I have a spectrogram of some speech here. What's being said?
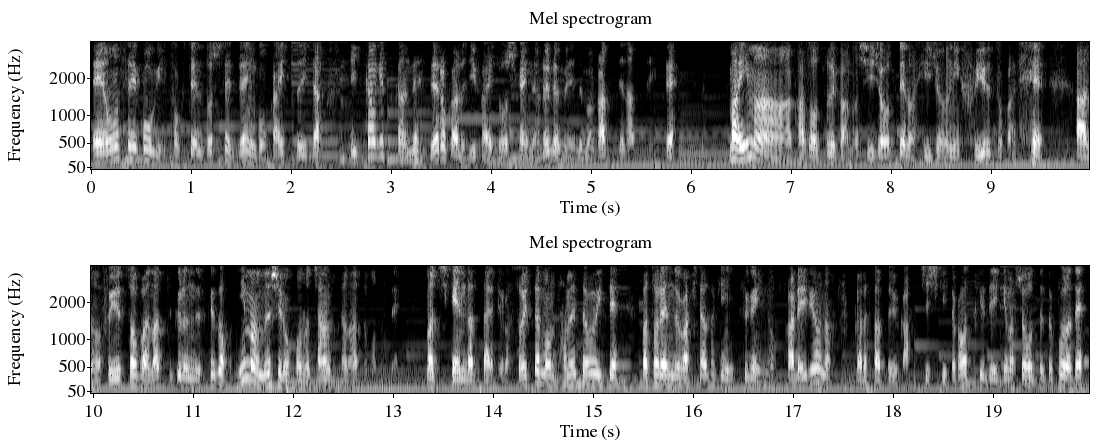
えー、音声講義、特典として全5回続いた1ヶ月間でゼロから DeFi 投資家になれるメールマガってなっていて、まあ今、仮想通貨の市場っていうのは非常に冬とかで、あの、冬相場になってくるんですけど、今むしろこのチャンスかなと思ってて、まあ知見だったりとかそういったものを貯めておいて、まあトレンドが来た時にすぐに乗っかれるようなフッ軽さというか、知識とかをつけていきましょうってところで、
